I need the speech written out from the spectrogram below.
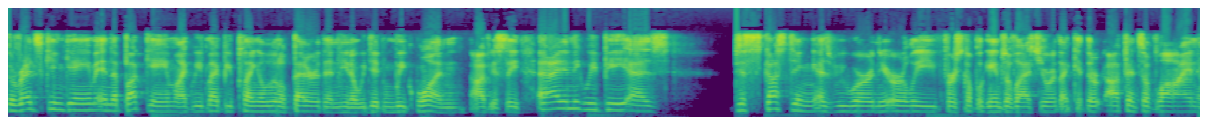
the Redskin game and the Buck game. Like we might be playing a little better than you know we did in Week One, obviously. And I didn't think we'd be as disgusting as we were in the early first couple of games of last year, like the offensive line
